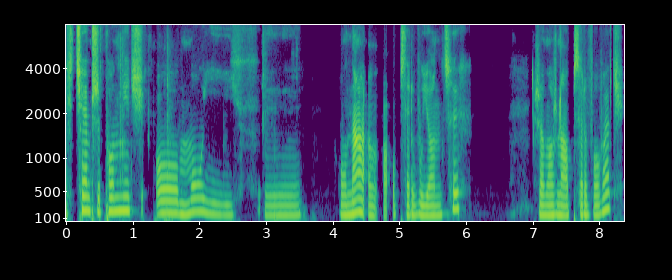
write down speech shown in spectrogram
chciałem przypomnieć o moich e, o, na, o obserwujących, że można obserwować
